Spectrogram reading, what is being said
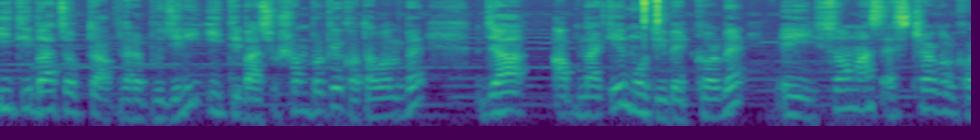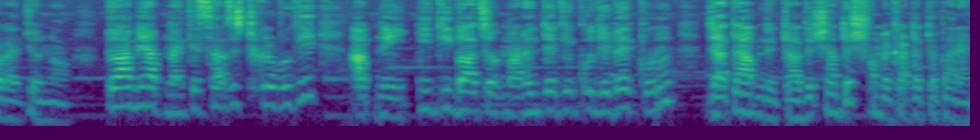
ইতিবাচক তো আপনারা বুঝিনি, ইতিবাচক সম্পর্কে কথা বলবে, যা আপনাকে মোটিভেট করবে এই সমাজ স্ট্রাগল করার জন্য। তো আমি আপনাকে সাজেস্ট করব কি, আপনি ইতিবাচক মানুষদেরকে খুঁজে বের করুন, যাতে আপনি তাদের সাথে সময় কাটাতে পারেন।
